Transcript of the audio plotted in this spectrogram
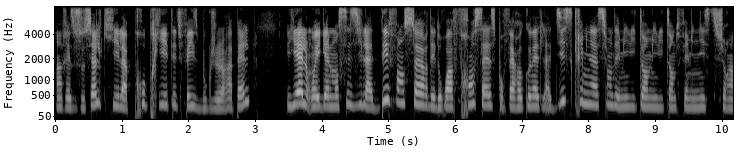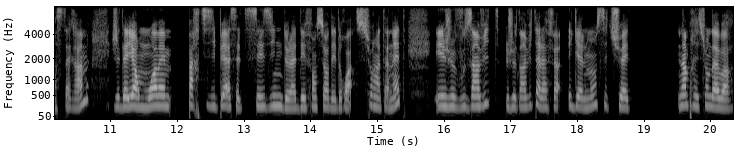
un réseau social qui est la propriété de Facebook, je le rappelle. Yel ont également saisi la défenseur des droits française pour faire reconnaître la discrimination des militants militantes féministes sur Instagram. J'ai d'ailleurs moi-même participé à cette saisine de la défenseur des droits sur Internet et je vous invite, je t'invite à la faire également si tu as l'impression d'avoir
